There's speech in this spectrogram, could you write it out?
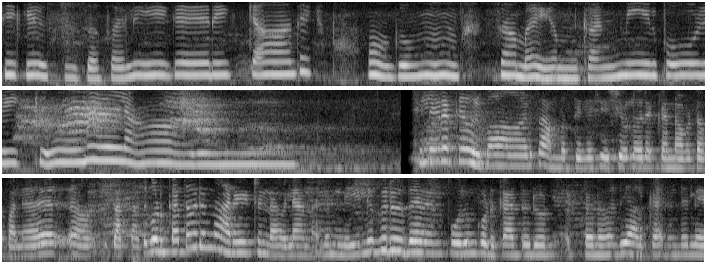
ചികിത്സ സഫലീകരിക്കാതെ സമയം കണ്ണീർ പൊഴിക്കുമെല്ലാരും ചിലരൊക്കെ ഒരുപാട് സാമ്പത്തിക ശേഷിയുള്ളവരൊക്കെ ഉണ്ടാവും കേട്ടോ പല സക്കാത്ത് കൊടുക്കാത്തവരൊന്നും ആരായിട്ടുണ്ടാവില്ല. എന്നാലും എന്തെങ്കിലുമൊക്കെ ഒരു ഇത് പോലും കൊടുക്കാത്തൊരു ഒട്ടനവധി ആൾക്കാരുണ്ട് അല്ലേ?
